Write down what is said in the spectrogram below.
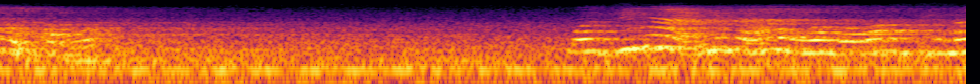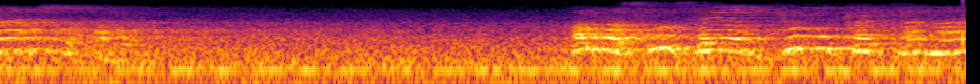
محرم والجماع من هذا رمضان جماع محرم فالرسول سيرجمك كما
